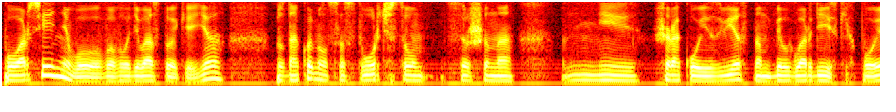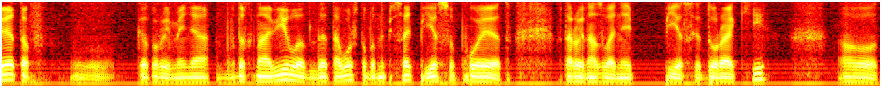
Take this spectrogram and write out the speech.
по Арсеньеву во Владивостоке, я познакомился с творчеством совершенно не широко известным белогвардейских поэтов, э, которая меня вдохновила для того, чтобы написать пьесу «Поэт». Второе название пьесы «Дураки». Вот.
